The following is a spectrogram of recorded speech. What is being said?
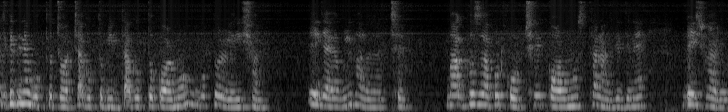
আজকের দিনে গুপ্ত চর্চা, গুপ্ত বিদ্যা, গুপ্ত কর্ম, গুপ্ত রিলেশন এই জায়গাগুলি ভালো যাচ্ছে। ভাগ্য সাপোর্ট করছে, কর্মস্থান আজকের দিনে বেশ ভালো।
